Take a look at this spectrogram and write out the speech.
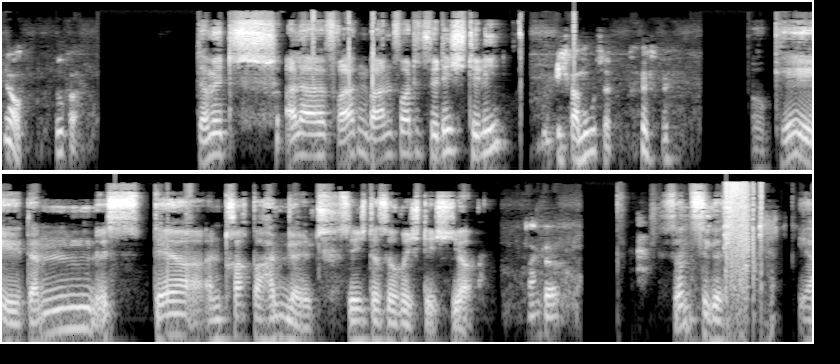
Ja, super. Damit alle Fragen beantwortet für dich, Tilly? Ich vermute. okay, dann ist der Antrag behandelt. Sehe ich das so richtig? Ja. Danke. Sonstiges. Ja.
